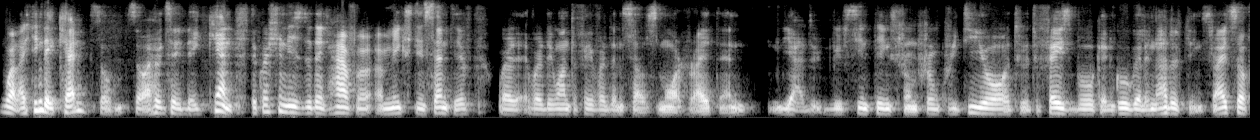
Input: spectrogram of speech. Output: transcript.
well i think they can so so i would say they can the question is do they have a, a, mixed incentive where where they want to favor themselves more right and yeah we've seen things from from Criteo to, to facebook and google and other things right so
